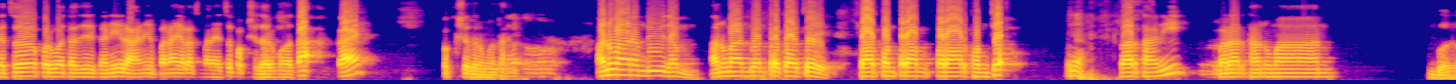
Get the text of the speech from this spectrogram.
त्याचं पर्वताच्या ठिकाणी राहणेपणा यालाच म्हणायचं पक्षधर्मता। काय? पक्षधर्मता। अनुमानम द्विविधम अनुमान दोन प्रकारचं आहे। स्वार्थम परार्थम च। स्वार्थ आणि परार्थानुमान। बर।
